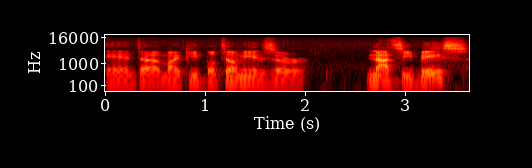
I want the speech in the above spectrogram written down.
and uh, my people tell me it's a Nazi base,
